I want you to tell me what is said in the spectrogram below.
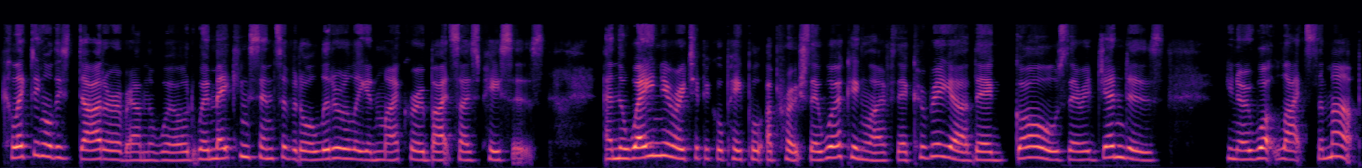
collecting all this data around the world. We're making sense of it all literally in micro bite-sized pieces and the way neurotypical people approach their working life, their career, their goals, their agendas, you know, what lights them up,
